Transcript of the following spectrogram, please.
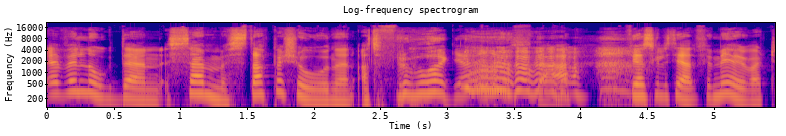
är väl nog den sämsta personen att fråga just det. För jag skulle säga att för mig har det varit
